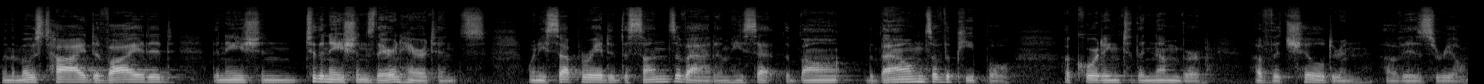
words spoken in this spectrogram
When the Most High divided the nation to the nations their inheritance, when he separated the sons of Adam, he set the, the bounds of the people according to the number of the children of Israel.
